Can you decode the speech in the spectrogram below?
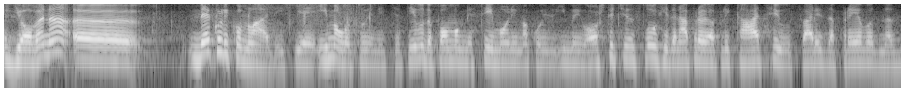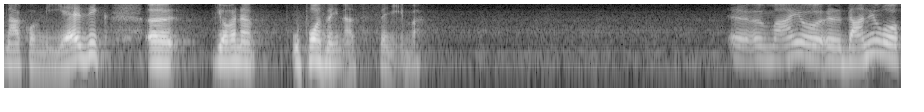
Jovana, e, nekoliko mladih je imalo tu inicijativu da pomogne svim onima koji imaju oštećen sluh i da naprave aplikaciju u stvari za prevod na znakovni jezik. E, Jovana, upoznaj nas sa njima. E, Majo, e, Danilo,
